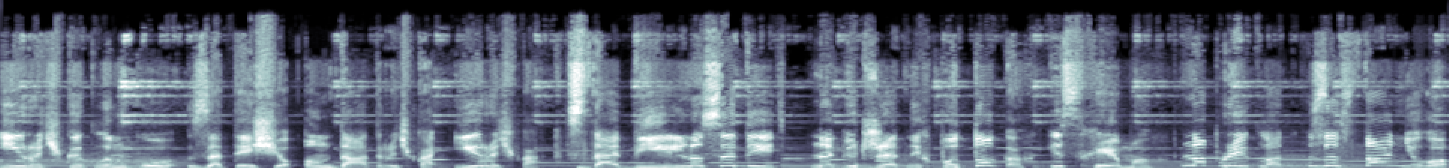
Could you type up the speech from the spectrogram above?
Ірочки Климко за те, що ондатрочка Ірочка стабільно сидить на бюджетних потоках і схемах. Наприклад, з останнього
